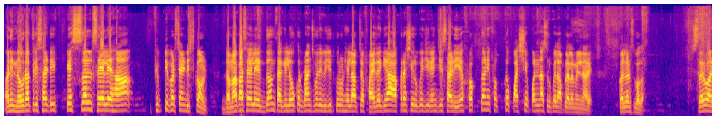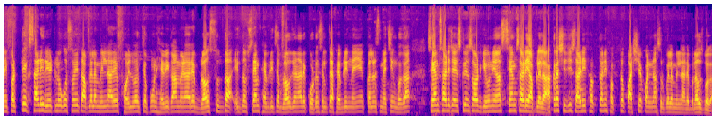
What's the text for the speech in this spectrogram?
आणि नवरात्रीसाठी स्पेशल सेल आहे हा फिफ्टी पर्सेंट डिस्काउंट धमाका सेल आहे एकदम ताकि लवकर ब्रांचमध्ये व्हिजिट करून हे लाभचा फायदा घ्या. अकराशे रुपयाची रेंजची साडी आहे. फक्त आणि फक्त पाचशे पन्नास रुपयाला आपल्याला मिळणार आहे. कलर्स बघा. सर्व आणि प्रत्येक साडी रेट लोगो सहित आपल्याला मिळणार आहे फॉईल वर्कचं पूर्ण हेवी काम मिळणार आहे ब्लाऊज सुद्धा एकदम सेम फॅब्रिकचा ब्लाऊज येणार. आहे कॉटन सिल्कचा फॅब्रिक नाही आहे कलर्स मॅचिंग बघा. सेम साडीचा स्क्रीनशॉट घेऊन या. सेम साडी आपल्याला अकराशेची साडी फक्त आणि फक्त पाचशे पन्नास रुपयाला मिळणार आहे ब्लाऊज बघा.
